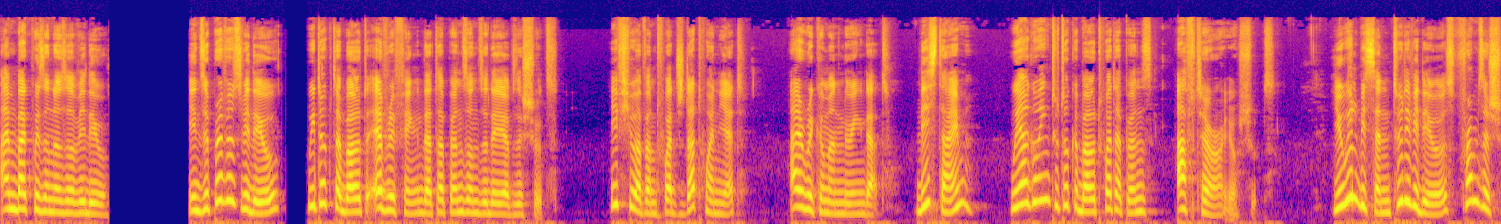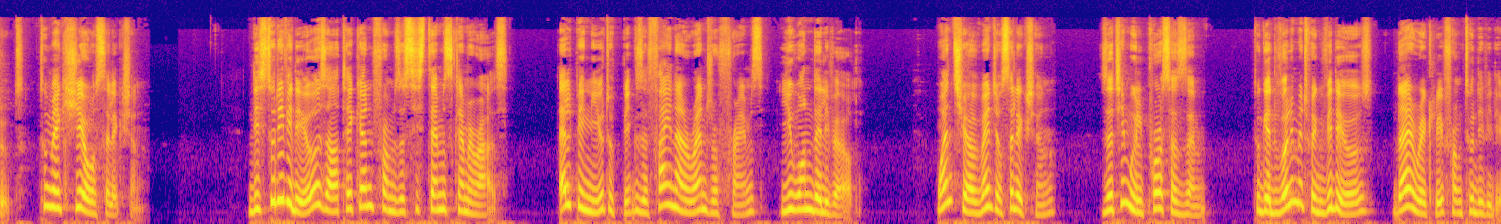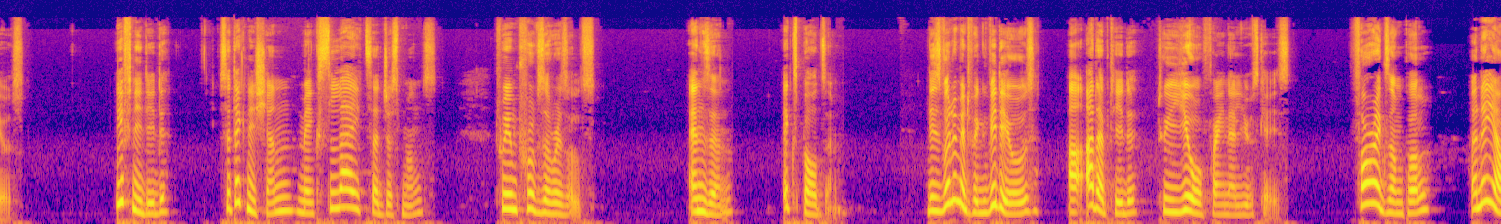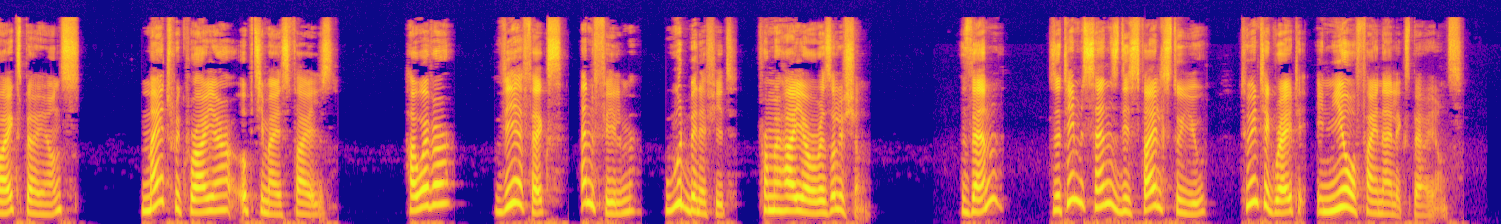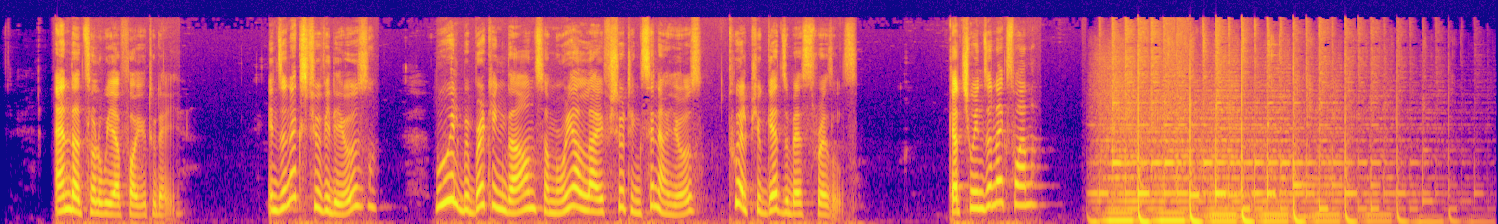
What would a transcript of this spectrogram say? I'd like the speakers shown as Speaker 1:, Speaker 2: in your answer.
Speaker 1: I'm back with another video. In the previous video, we talked about everything that happens on the day of the shoot. If you haven't watched that one yet, I recommend doing that. This time, we are going to talk about what happens after your shoot. You will be sent 2D videos from the shoot to make your selection. These 2D videos are taken from the system's cameras, helping you to pick the final range of frames you want delivered. Once you have made your selection, the team will process them to get volumetric videos directly from 2D videos. If needed, the technician makes slight adjustments to improve the results, and then export them. These volumetric videos are adapted to your final use case. For example, an AR experience might require optimized files. However, VFX and film would benefit from a higher resolution. Then, the team sends these files to you to integrate in your final experience. And that's all we have for you today. In the next few videos, we will be breaking down some real-life shooting scenarios to help you get the best results. Catch you in the next one!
